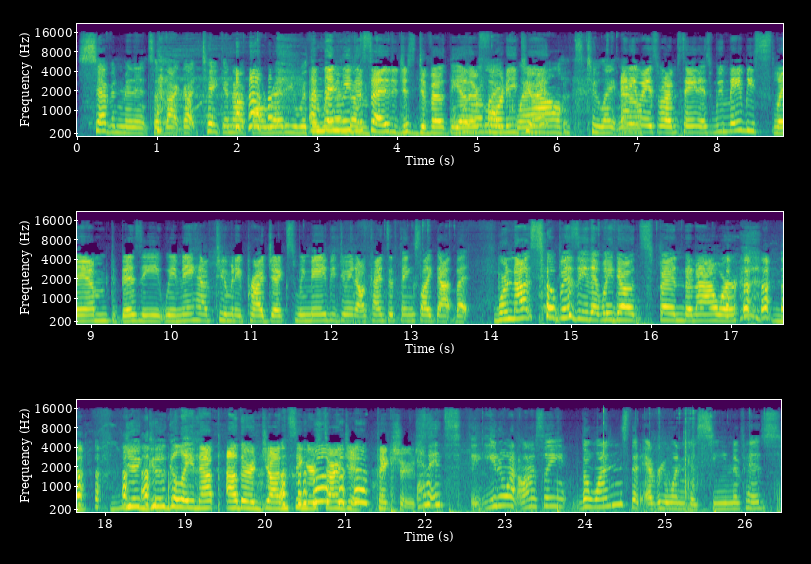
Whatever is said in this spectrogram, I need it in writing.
seven minutes of that got taken up already with and then we decided to just devote the we other were like, 40 well, to it. It's too late now. Anyways, what I'm saying is we may be slammed, busy, we may have too many projects, we may be doing all kinds of things like that, but we're not so busy that we don't spend an hour googling up other John Singer Sargent pictures. And it's you know what, honestly, the ones that everyone has seen of his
